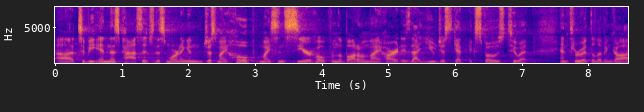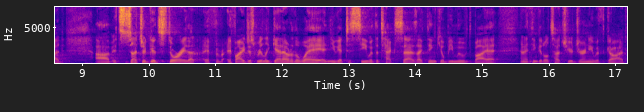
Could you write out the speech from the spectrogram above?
uh, to be in this passage this morning, and just my hope, my sincere hope from the bottom of my heart is that you just get exposed to it and through it, the living God. Uh, it's such a good story that if, if I just really get out of the way and you get to see what the text says, I think you'll be moved by it, and I think it'll touch your journey with God.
